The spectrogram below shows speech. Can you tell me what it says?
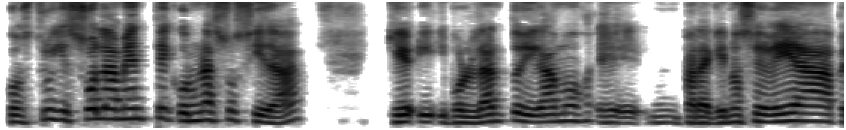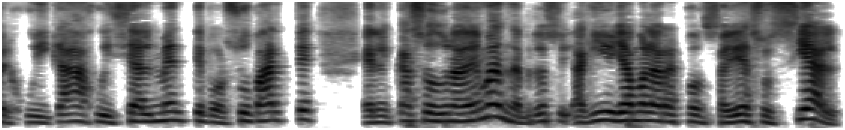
construye solamente con una sociedad y, por lo tanto, digamos, eh, para que no se vea perjudicada judicialmente por su parte en el caso de una demanda. Pero aquí yo llamo la responsabilidad social.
